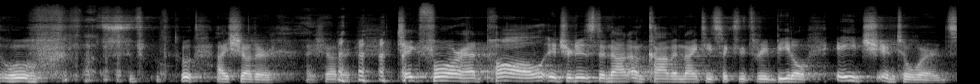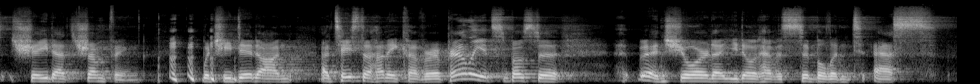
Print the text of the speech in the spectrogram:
Ooh, I shudder. I shudder. Take four had Paul introduced the not uncommon 1963 Beatle H into words, shade at something, which he did on a Taste of Honey cover. Apparently, it's supposed to ensure that you don't have a sibilant S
